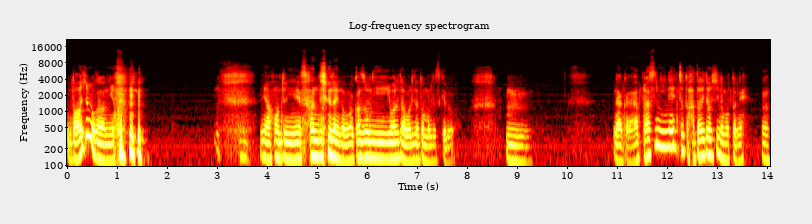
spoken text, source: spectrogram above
大丈夫かな日本。いや本当にね30代の若造に言われたら終わりだと思うんですけど。うん。なんかなプラスにねちょっと働いてほしいのもっとね。うん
